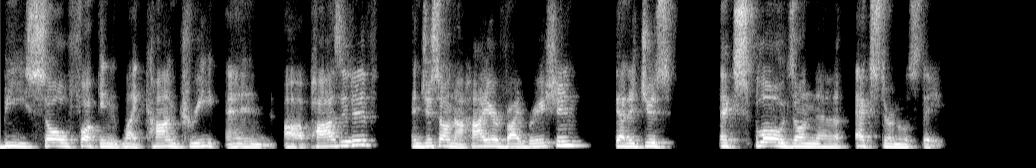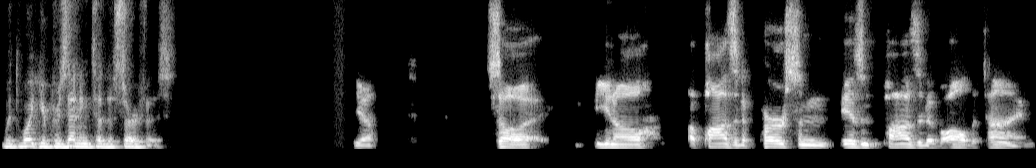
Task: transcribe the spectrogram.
be so fucking like concrete and uh, positive and just on a higher vibration that it just explodes on the external state with what you're presenting to the surface. Yeah. So, you know, a positive person isn't positive all the time,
